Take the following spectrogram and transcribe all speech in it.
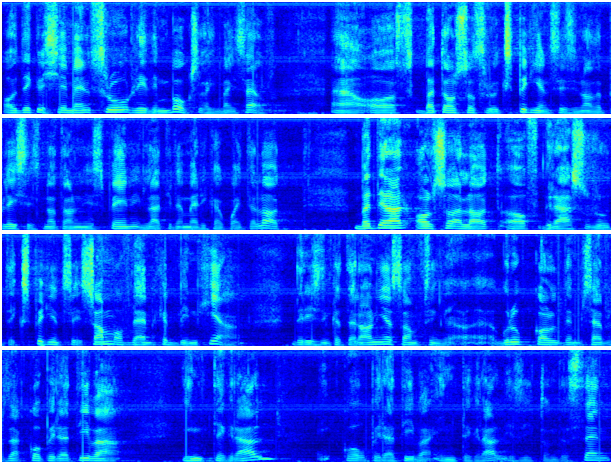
or decrecimiento through reading books, like myself. Uh, or, but also through experiences in other places, not only in Spain, in Latin America quite a lot. But there are also a lot of grassroots experiences. Some of them have been here. There is in Catalonia something, uh, a group called themselves the Cooperativa Integral, Cooperativa Integral, easy to understand,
